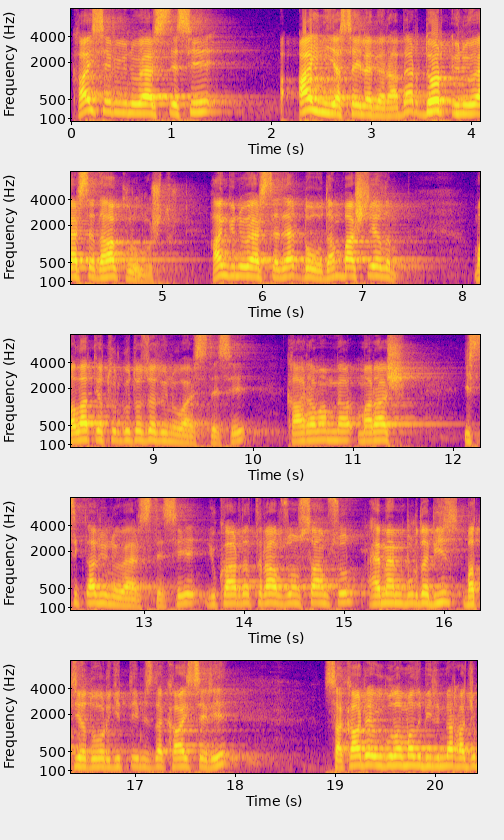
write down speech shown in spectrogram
Kayseri Üniversitesi aynı yasayla beraber dört üniversite daha kurulmuştur. Hangi üniversiteler? Doğudan başlayalım. Malatya Turgut Özal Üniversitesi, Kahramanmaraş İstiklal Üniversitesi, yukarıda Trabzon, Samsun, hemen burada biz batıya doğru gittiğimizde Kayseri, Sakarya Uygulamalı Bilimler Hacı,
